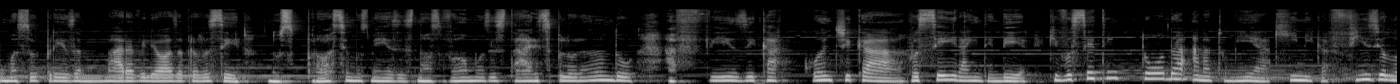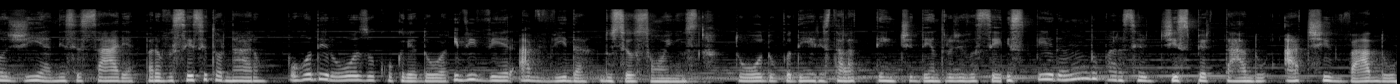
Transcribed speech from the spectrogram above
uma surpresa maravilhosa para você. Nos próximos meses, nós vamos estar explorando a física quântica, você irá entender que você tem toda a anatomia, química, fisiologia necessária para você se tornar um poderoso co-criador e viver a vida dos seus sonhos. Todo o poder está latente dentro de você, esperando para ser despertado, ativado.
